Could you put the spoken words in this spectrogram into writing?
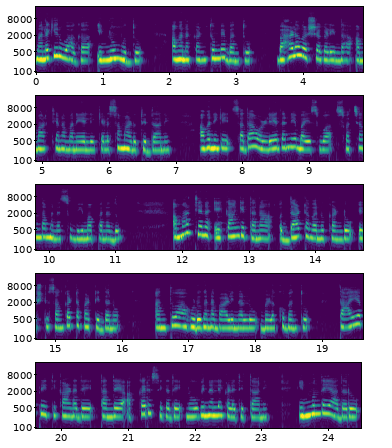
ಮಲಗಿರುವಾಗ ಇನ್ನೂ ಮುದ್ದು. ಅವನ ಕಣ್ತುಂಬೆ ಬಂತು. ಬಹಳ ವರ್ಷಗಳಿಂದ ಅಮಾರ್ತ್ಯನ ಮನೆಯಲ್ಲಿ ಕೆಲಸ ಮಾಡುತ್ತಿದ್ದಾನೆ. ಅವನಿಗೆ ಸದಾ ಒಳ್ಳೆಯದನ್ನೇ ಬಯಸುವ ಸ್ವಚ್ಛಂದ ಮನಸ್ಸು ಭೀಮಪ್ಪನದು. ಅಮಾರ್ತ್ಯನ ಏಕಾಂಗಿತನ ಒದ್ದಾಟವನ್ನು ಕಂಡು ಎಷ್ಟು ಸಂಕಟಪಟ್ಟಿದ್ದನು. ಅಂತೂ ಆ ಹುಡುಗನ ಬಾಳಿನಲ್ಲೂ ಬೆಳಕು ಬಂತು. ತಾಯಿಯ ಪ್ರೀತಿ ಕಾಣದೆ ತಂದೆಯ ಅಕ್ಕರೆ ಸಿಗದೆ ನೋವಿನಲ್ಲೇ ಕಳೆದಿದ್ದಾನೆ. ಇನ್ಮುಂದೆಯಾದರೂ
